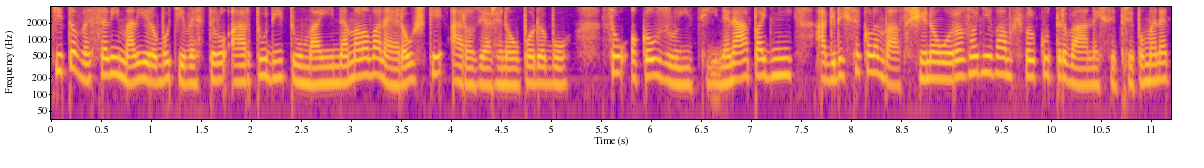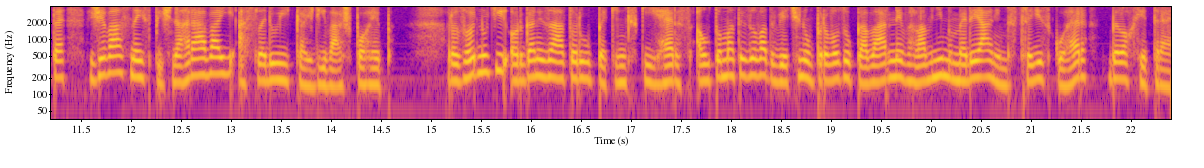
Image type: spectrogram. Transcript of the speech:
Tito veselí malí roboti ve stylu R2D2 mají namalované roušky a rozjařenou podobu. Jsou okouzlující, nenápadní a když se kolem vás šinou, rozhodně vám chvilku trvá, než si připomenete, že vás nejspíš nahrávají a sledují každý váš pohyb. Rozhodnutí organizátorů pekingských her zautomatizovat většinu provozu kavárny v hlavním mediálním středisku her bylo chytré.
